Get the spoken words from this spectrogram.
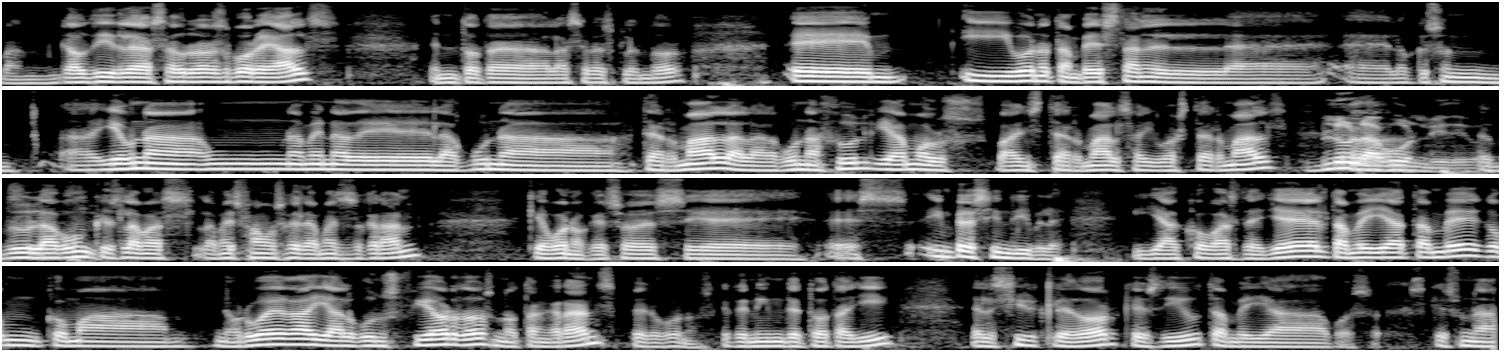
van gaudir de les aurores boreals en tota la seva esplendor. Eh, I bueno, també estan el, eh, eh, lo que són... Eh, hi ha una, una mena de laguna termal, a la Laguna Azul hi ha molts banys termals, aigües termals. Blue Eh, Lagoon, li diuen. El Blue Sí, Lagoon, sí, que és la més, la més famosa i la més gran, que bueno, que això és, eh, és imprescindible. I hi ha coves de gel, també hi ha també, com, com a Noruega, hi ha alguns fiordos, no tan grans, però bueno, és que tenim de tot allí. El Circle d'Or, que es diu, també hi ha... Pues, és que és, una,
